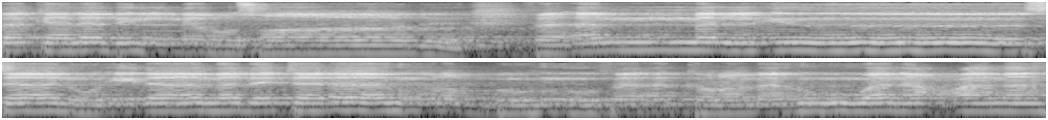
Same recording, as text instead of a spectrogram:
ربك لبالمرصاد. فأما الإنسان إذا ما ابتلاه ربه فأكرمه ونعمه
